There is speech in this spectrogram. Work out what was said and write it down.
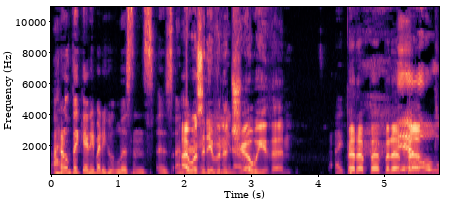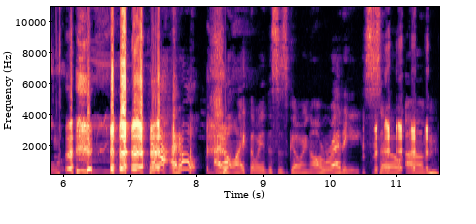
I don't think anybody who listens is. I wasn't any, even a you know, Joey then. I, Ew! yeah, I don't. I don't like the way this is going already. So, um,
